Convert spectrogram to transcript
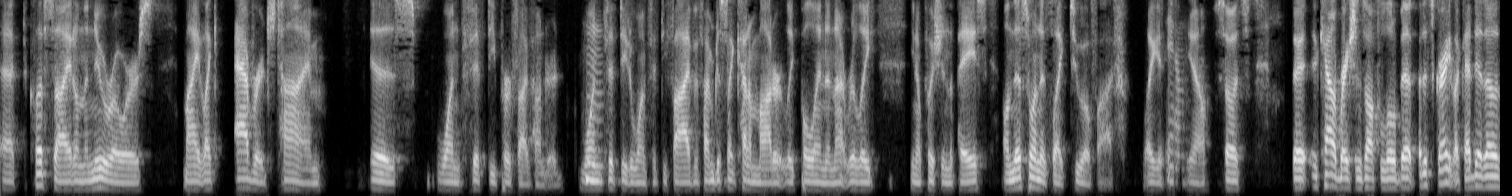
at Cliffside on the new rowers, my like average time is 150 per 500. Hmm. 150 to 155 if I'm just like kind of moderately pulling and not really, you know, pushing the pace. On this one it's like 205. Like it, you know, so it's the, the calibration's off a little bit, but it's great. Like I did a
